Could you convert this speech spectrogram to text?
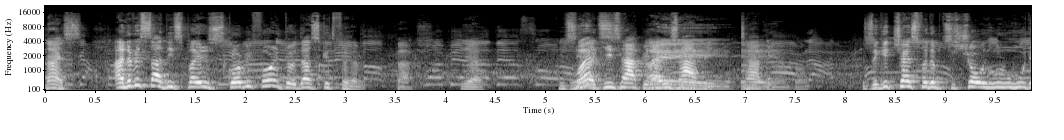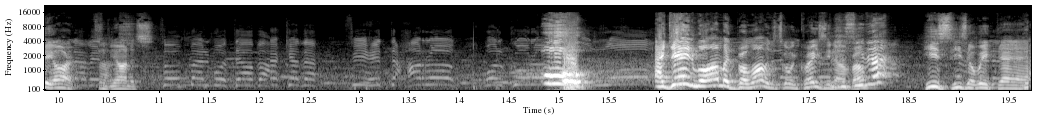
Nice. I never saw these players score before, though that's good for him. Facts. Yeah. You see, what? like, he's happy. Like, he's happy. He's happy, yeah, yeah, yeah, bro. It's a good chance for them to show who, who they are, to be honest. Oh! Again, Mohamed, bro. Mohamed is going crazy now, bro. You see that? He's he's awake. Yeah, yeah.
